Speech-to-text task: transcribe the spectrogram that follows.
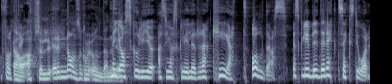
folkdräkt? Ja, absolut. Är det någon som kommer undan Men det? jag skulle ju, alltså jag skulle ju raketåldras. Jag skulle ju bli direkt 60 år.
